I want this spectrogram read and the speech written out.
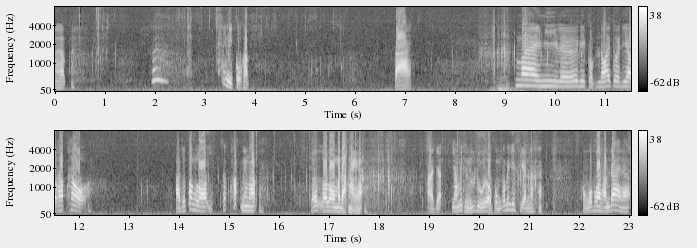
นะครับ ไม่มีกบครับ ตาย ไม่มีเลย มีกบน้อยตัวเดียวครับ เข้า อาจจะต้องรออีกสักพักหนึ่งนะครับ แล้วเราลองมาดักใหม่ฮะอาจจะยังไม่ถึงฤดูหรอกผมก็ไม่ใช่เซียนนะ ผมก็พอทำได้นะ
